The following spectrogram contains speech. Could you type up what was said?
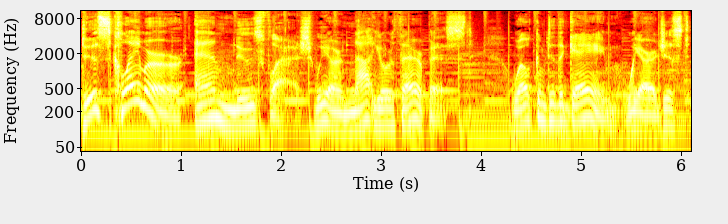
Disclaimer and newsflash we are not your therapist. Welcome to the game. We are just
